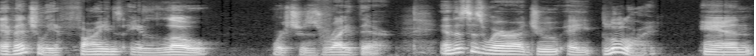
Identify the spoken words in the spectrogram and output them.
eventually it finds a low, which is right there. And this is where I drew a blue line and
